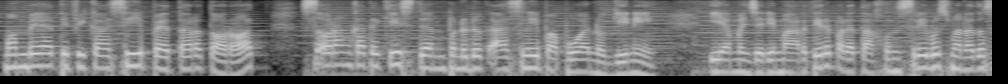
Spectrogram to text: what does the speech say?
membeatifikasi Peter Torot, seorang katekis dan penduduk asli Papua Nugini. Ia menjadi martir pada tahun 1945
